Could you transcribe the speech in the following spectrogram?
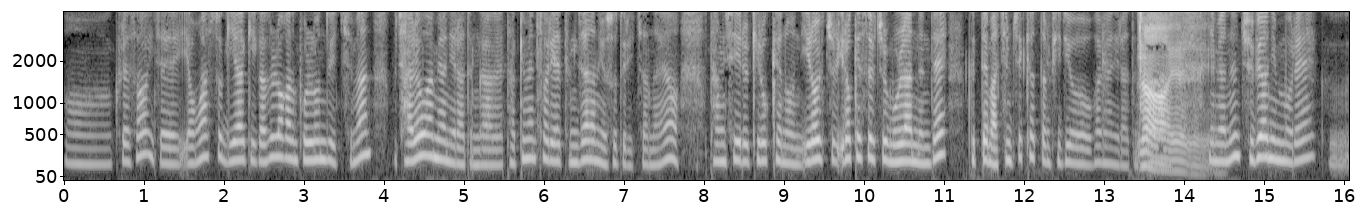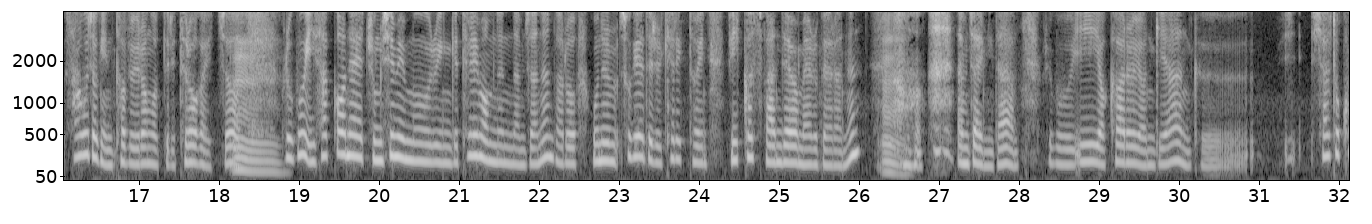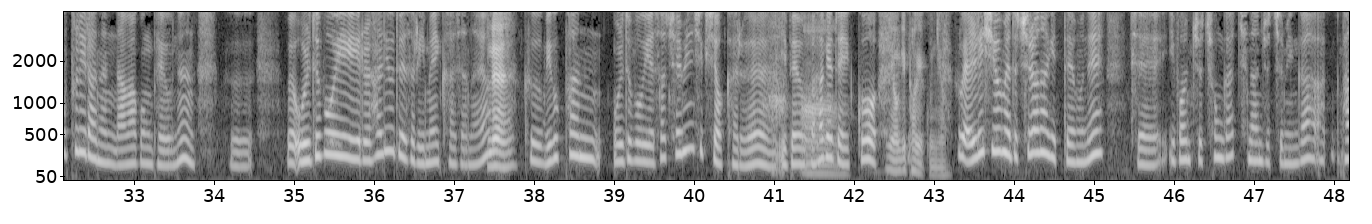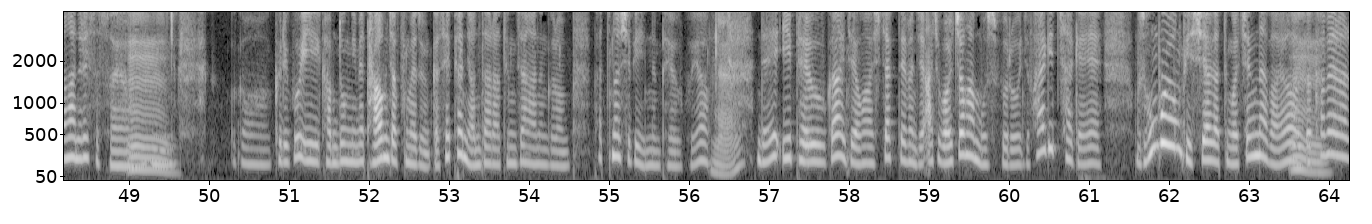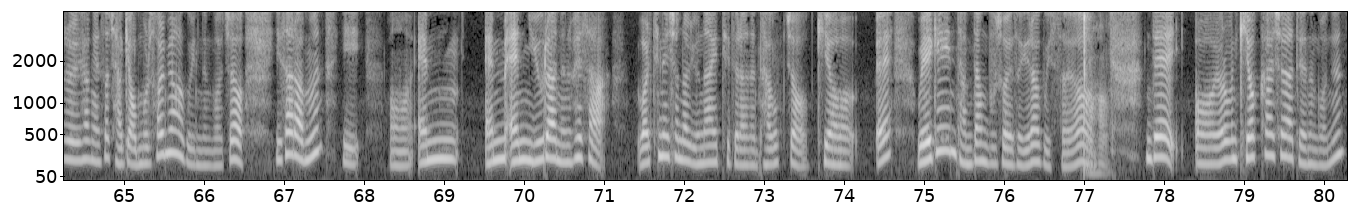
어, 그래서 이제 영화 속 이야기가 흘러가는 본론도 있지만 뭐 자료 화면이라든가 다큐멘터리에 등장하는 요소들 있잖아요. 당시를 기록해 놓은 이럴 줄 이렇게 쓸 줄 몰랐는데 그때 마침 찍혔던 비디오 화면이라든가 아, 예, 예, 예. 아니면은 주변 인물의 그 사후적인 인터뷰 이런 것들이 들어가 있죠. 음. 그리고 이 사건의 중심 인물인 게 틀림없는 남자는 바로 오늘 소개해 드릴 캐릭터인 비커스 반데어 메르베라는 음. 남자입니다. 그리고 이 역할을 연기 한 그 샬토 코플리라는 남아공 배우는 그 왜 올드보이를 할리우드에서 리메이크 하잖아요. 네. 그 미국판 올드보이에서 최민식 씨 역할을 이 배우가 어, 하게 돼 있고 연기파겠군요. 그리고 엘리시움에도 출연하기 때문에 이제 이번 주 총각 지난 주쯤인가 방한을 했었어요. 음. 음. 어, 그리고 이 감독님의 다음 작품에도 그러니까 세 편 연달아 등장하는 그런 파트너십이 있는 배우고요. 네. 근데 이 배우가 이제 영화가 시작되면 이제 아주 멀쩡한 모습으로 이제 활기차게 무슨 홍보용 BCR 같은 걸 찍나 봐요. 그래서 음. 카메라를 향해서 자기 업무를 설명하고 있는 거죠. 이 사람은 이 어, M MNU라는 회사 월티내셔널 유나이티드라는 다국적 기업 의 외계인 담당 부서에서 일하고 있어요. 어허. 근데 어 여러분 기억하셔야 되는 거는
